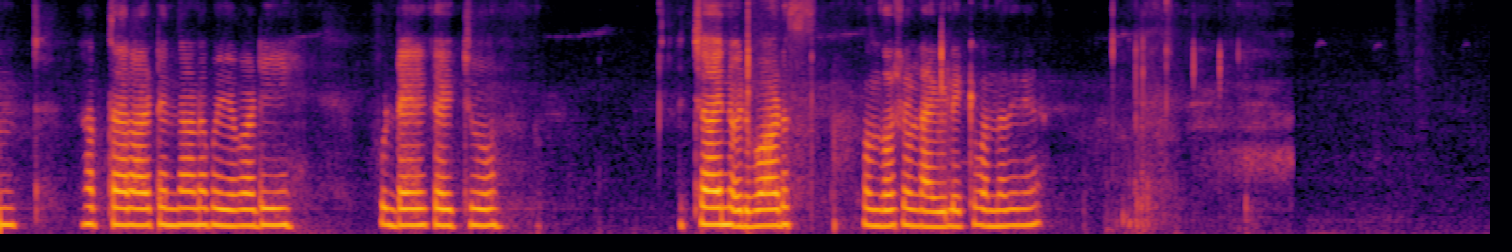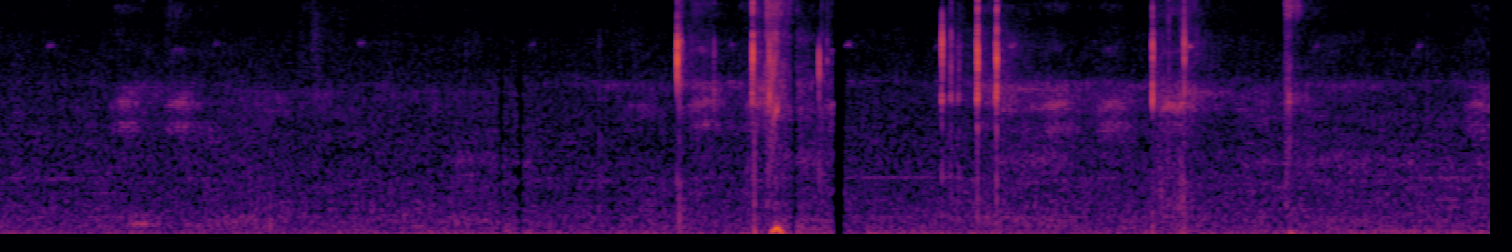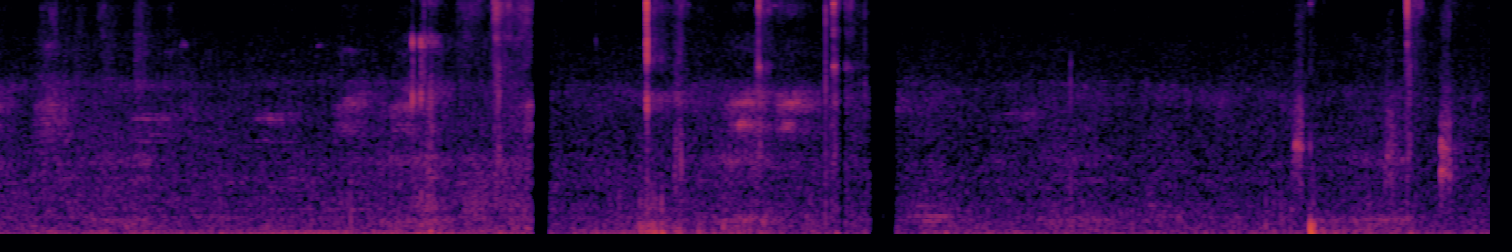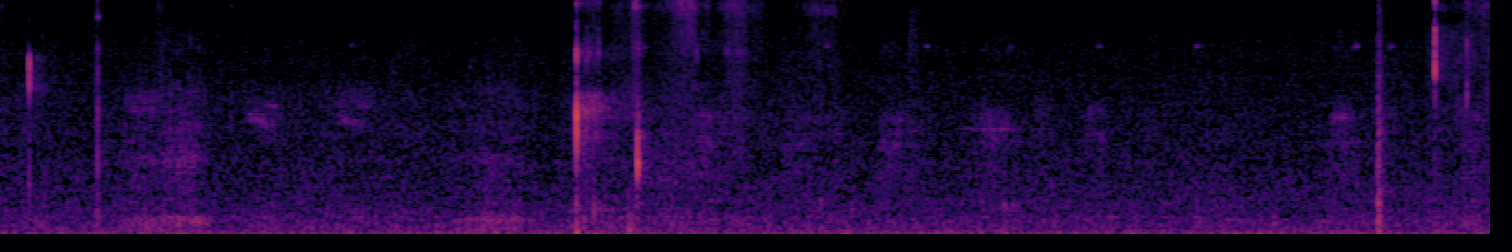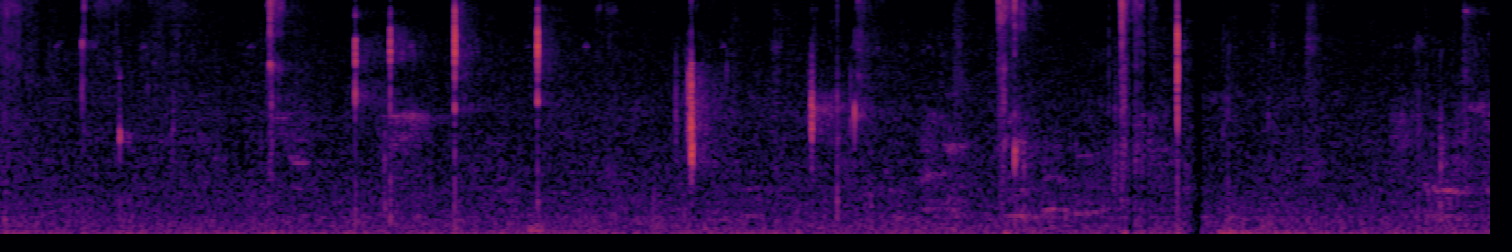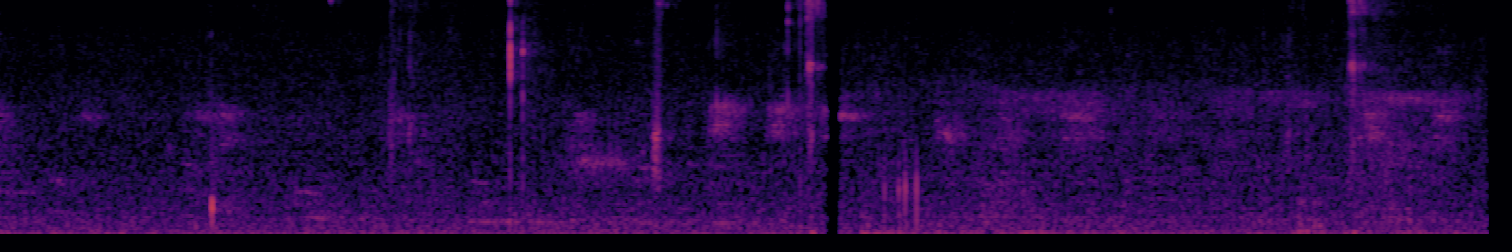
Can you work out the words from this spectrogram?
ഹർത്താറായിട്ട് എന്താണ് പരിപാടി? ഫുഡൊക്കെ കഴിച്ചു. അച്ചായന് ഒരുപാട് സന്തോഷം ലൈവിലേക്ക് വന്നതിന്.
